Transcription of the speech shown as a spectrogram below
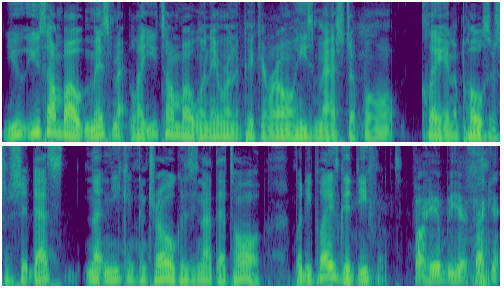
You you talking about mismatch? Like you talking about when they run a pick and roll? and He's matched up on Klay in the post or some shit. That's nothing he can control because he's not that tall. But he plays good defense So he'll be your second.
